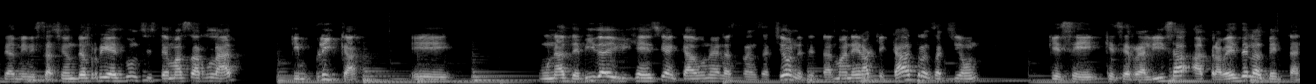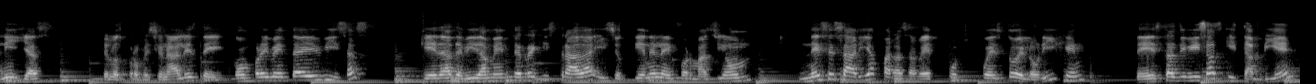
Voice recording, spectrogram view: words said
de administración del riesgo, un sistema SARLAT, que implica eh, una debida diligencia en cada una de las transacciones, de tal manera que cada transacción que se, que se realiza a través de las ventanillas de los profesionales de compra y venta de divisas queda debidamente registrada y se obtiene la información necesaria para saber, por supuesto, el origen de estas divisas y también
